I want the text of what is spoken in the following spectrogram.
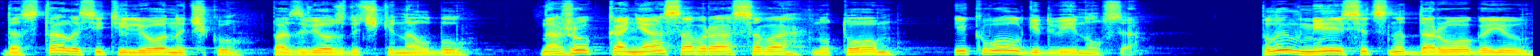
Досталось и теленочку по звездочке на лбу. Нажег коня Саврасова кнутом и к Волге двинулся. Плыл месяц над дорогою,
